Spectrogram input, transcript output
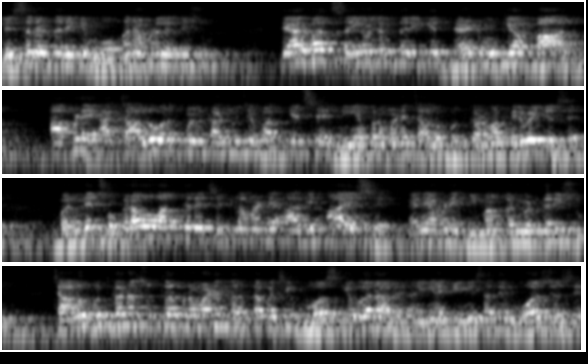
લિસનર તરીકે મોહન આપણે લખીશું. ત્યારબાદ સંયોજક તરીકે ધેટ મૂક્યા બાદ આપણે આ ચાલુ વર્તમાન કાળનું જે વાક્ય છે નિયમ પ્રમાણે ચાલુ ભૂતકાળમાં ફેરવાઈ જશે. બંને છોકરાઓ વાત કરે છે એટલા માટે આ જે આય છે, એને આપણે હીમાં કન્વર્ટ કરીશું. ચાલુ ભૂતકાળના સૂત્ર પ્રમાણે કરતા પછી વોઝ કે વર આવે, અહીંયા હીની સાથે વોઝ જશે.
